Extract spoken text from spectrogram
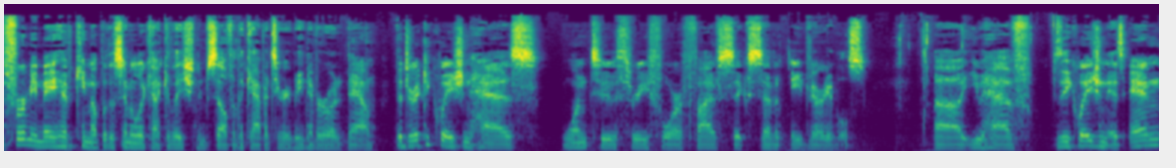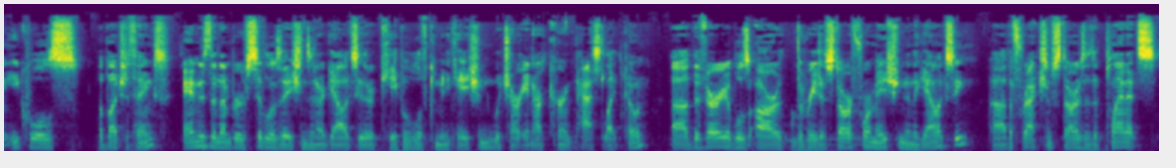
Fermi may have came up with a similar calculation himself in the cafeteria, but he never wrote it down. The Drake equation has one, two, three, four, five, six, seven, eight variables. Uh, you have the equation is n equals a bunch of things. n is the number of civilizations in our galaxy that are capable of communication, which are in our current past light cone. Uh, the variables are the rate of star formation in the galaxy, uh, the fraction of stars that have planets,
